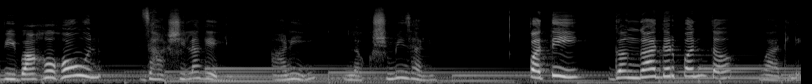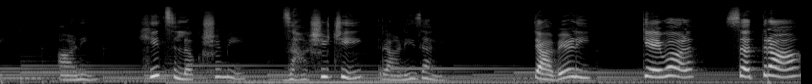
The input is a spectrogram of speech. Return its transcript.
विवाह होऊन झाशीला गेली आणि लक्ष्मी झाली. पती गंगाधर पंत वारले आणि हीच लक्ष्मी झाशीची राणी झाली. त्यावेळी केवळ सतरा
